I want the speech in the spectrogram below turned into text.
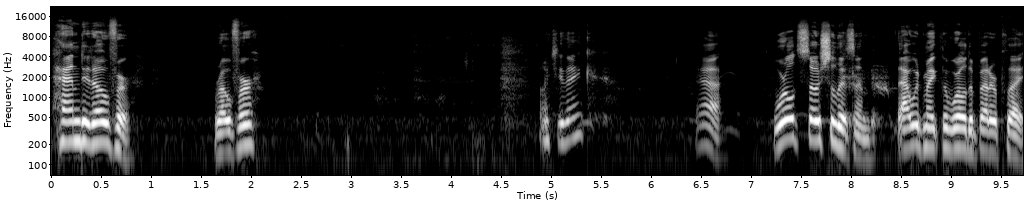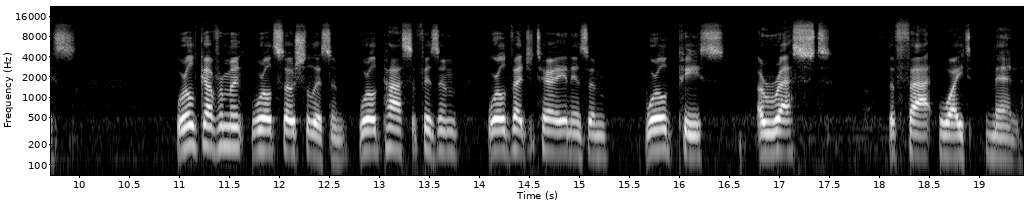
hand it over. Rover. Don't you think? Yeah. World socialism. That would make the world a better place. World government, world socialism, world pacifism, world vegetarianism, world peace, arrest the fat white men,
